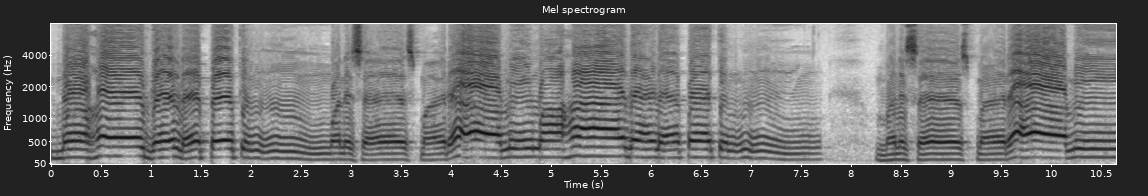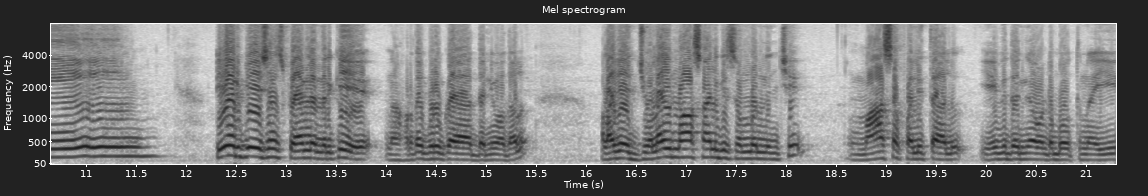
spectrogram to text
మహాగణపతిం మనస స్మరామి మహాగణపతిం మనస స్మరామి. టిఆర్ క్రియేషన్స్ ఫ్యామిలీ అందరికీ నా హృదయపూర్వక ధన్యవాదాలు. అలాగే జూలై మాసానికి సంబంధించి మాస ఫలితాలు ఏ విధంగా ఉండబోతున్నాయి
